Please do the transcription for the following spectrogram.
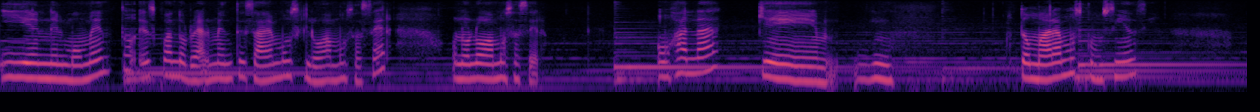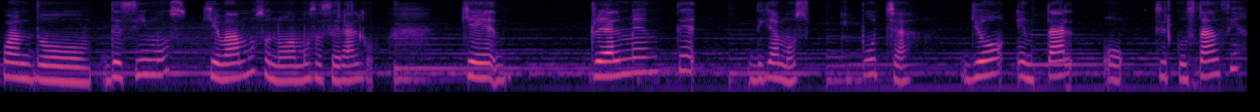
y en el momento es cuando realmente sabemos si lo vamos a hacer o no lo vamos a hacer. Ojalá que mm, tomáramos conciencia cuando decimos que vamos o no vamos a hacer algo. Que realmente digamos, pucha, yo en tal o circunstancia,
